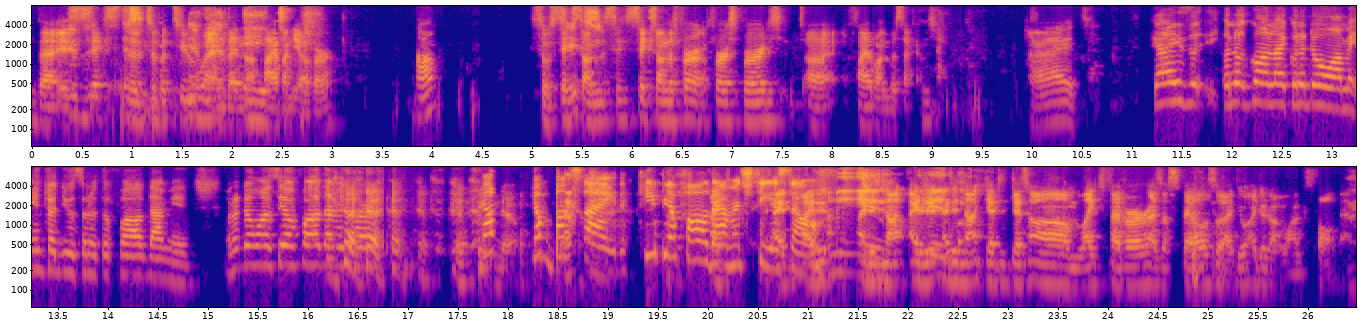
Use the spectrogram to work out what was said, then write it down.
that is Is- six to, to the two, and then that a five on the other. Huh? So six, Six? on six, six on the fir- first bird, uh, five on the second. All right. Guys, you know, go on like you don't want me introduce you to fall damage. You don't want to see your fall damage work. Yup. no. Your backside. Keep your fall I- damage to yourself. I, did, I mean, I did not. I did. I did not get get um light feather as a spell, so I do. I do not want to fall down.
